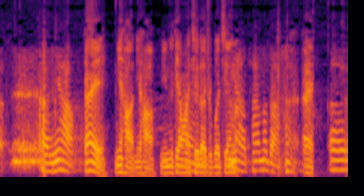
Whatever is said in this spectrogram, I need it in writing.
呃，你好。哎，你好，你好，您的电话接到直播间了。你好，参谋长。哎。呃，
